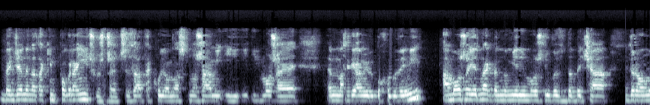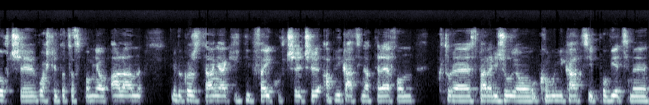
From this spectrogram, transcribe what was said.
będziemy na takim pograniczu, że czy zaatakują nas nożami i, i, i może materiałami wybuchowymi, a może jednak będą mieli możliwość zdobycia dronów, czy właśnie to, co wspomniał Alan, wykorzystania jakichś deepfake'ów, czy, czy aplikacji na telefon, które sparaliżują komunikację, powiedzmy,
